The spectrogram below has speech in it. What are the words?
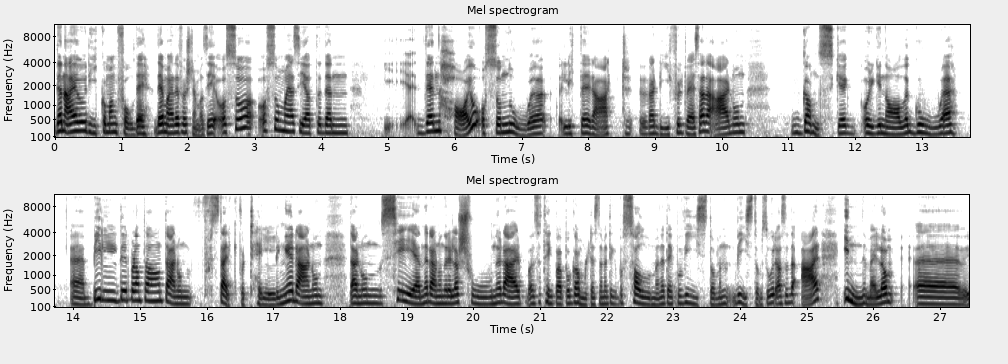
den er jo rik og mangfoldig. Det må jeg det første jeg må si. Og så må jeg si at den den har jo også noe litterært verdifullt ved seg. Det er noen ganske originale, gode eh, bilder, blant annet. Det er noen sterke fortellinger. Det er noen, det er noen scener, det er noen relasjoner. Er, altså, tenk bare på Gammeltestamentet, tenk på salmene, tenk på visdommen, visdomsord. Altså, det er innimellom eh,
